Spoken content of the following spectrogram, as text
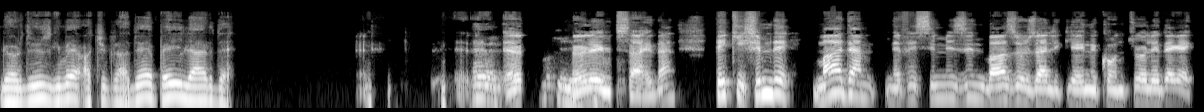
Gördüğünüz gibi Açık Radyo epey ileride. Evet. evet öyleymiş sahiden. Peki şimdi madem nefesimizin bazı özelliklerini kontrol ederek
